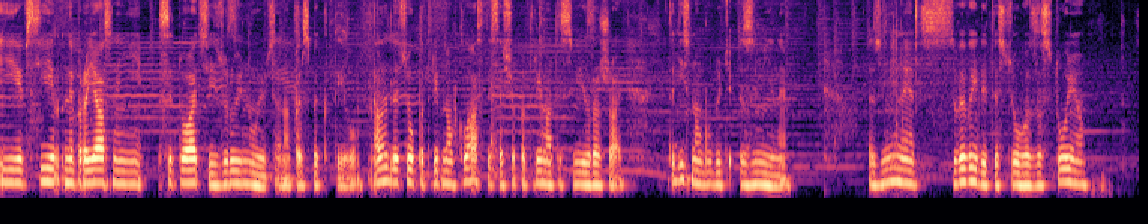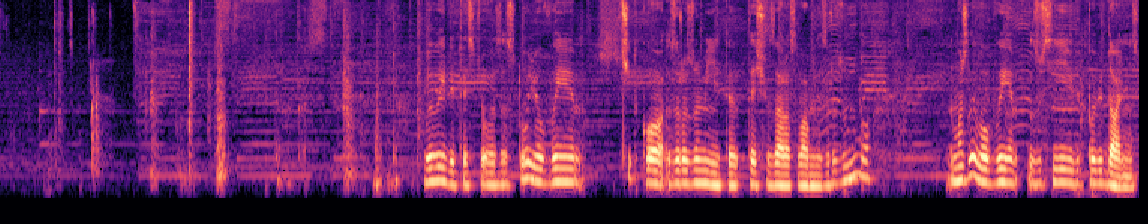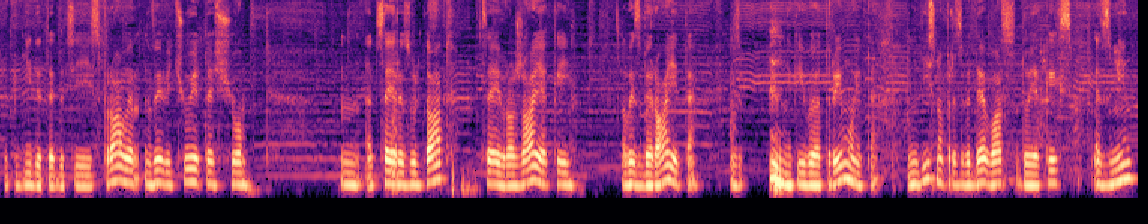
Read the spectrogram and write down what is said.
І всі непрояснені ситуації зруйнуються на перспективу. Але для цього потрібно вкластися, щоб отримати свій урожай. Це дійсно будуть зміни. Зміни, ви вийдете з цього застою. Так. Так. Ви вийдете з цього застою, ви чітко зрозумієте те, що зараз вам не зрозуміло. Можливо, ви з усією відповідальністю підійдете до цієї справи, ви відчуєте, що цей результат, цей врожай, який ви збираєте, який ви отримуєте, він дійсно призведе вас до якихось змін,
